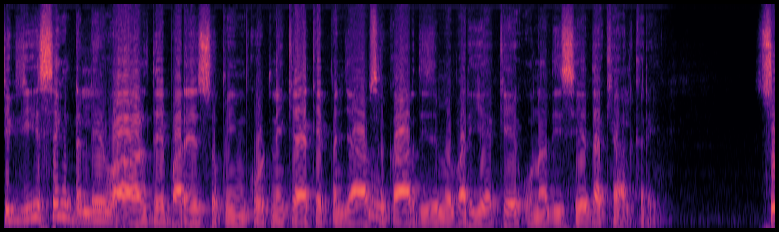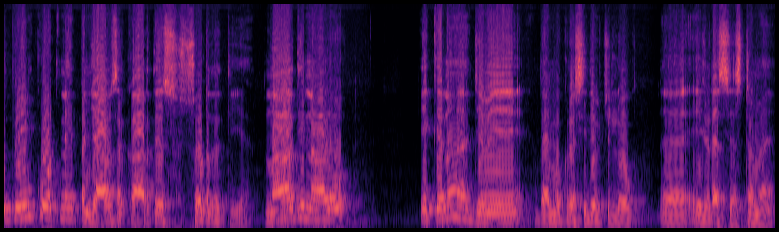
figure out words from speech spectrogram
ਜਗਜੀਤ ਸਿੰਘ ਡੱਲੇਵਾਲ ਦੇ ਬਾਰੇ ਸੁਪਰੀਮ ਕੋਰਟ ਨੇ ਕਿਹਾ ਕਿ ਪੰਜਾਬ ਸਰਕਾਰ ਦੀ ਜ਼ਿੰਮੇਵਾਰੀ ਹੈ ਕਿ ਉਹਨਾਂ ਦੀ ਸਿਹਤ ਦਾ ਖਿਆਲ ਕਰੇ। ਸੁਪਰੀਮ ਕੋਰਟ ਨੇ ਪੰਜਾਬ ਸਰਕਾਰ ਤੇ ਸੁੱਟ ਦਿੱਤੀ ਹੈ। ਨਾਲ ਦੀ ਨਾਲ ਉਹ ਇੱਕ ਨਾ ਜਿਵੇਂ ਡੈਮੋਕ੍ਰੇਸੀ ਦੇ ਵਿੱਚ ਲੋਕ ਇਹ ਜਿਹੜਾ ਸਿਸਟਮ ਹੈ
